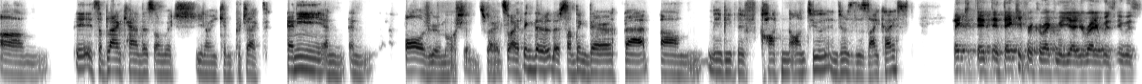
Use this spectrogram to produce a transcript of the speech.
um, it's a blank canvas on which you know you can project any and and all of your emotions, right? So I think there, there's something there that um, maybe they've caught onto in terms of the zeitgeist. Thank you, thank you for correcting me. Yeah, you're right. It was it was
